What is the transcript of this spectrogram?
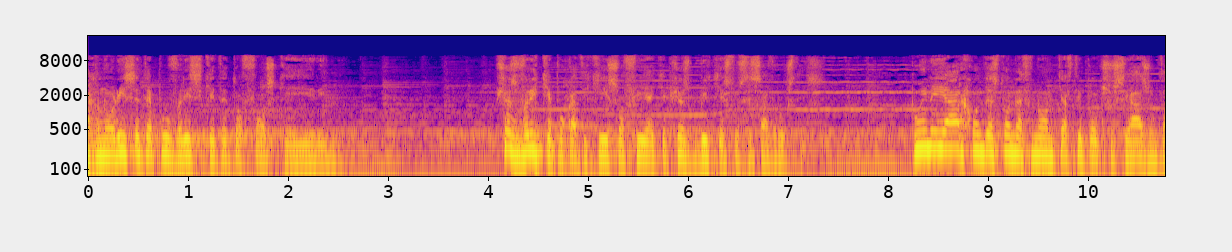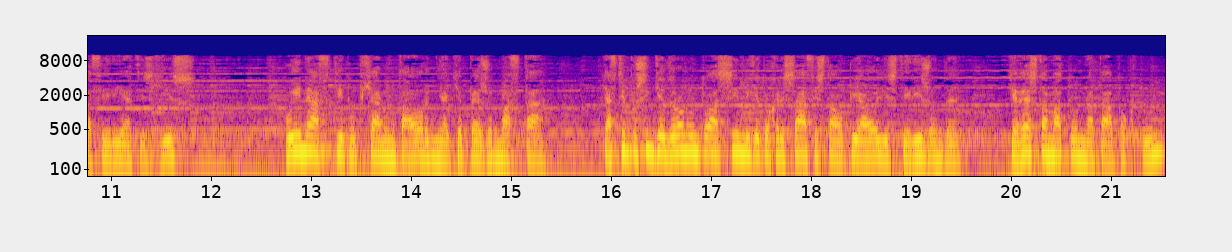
γνωρίσετε που βρίσκεται το φως και η ειρήνη. Ποιος βρήκε που κατοικεί η σοφία και ποιος μπήκε στους θησαυρούς της; Πού είναι οι άρχοντες των εθνών και αυτοί που εξουσιάζουν τα θηρία της γης; Πού είναι αυτοί που πιάνουν τα όρνια και παίζουν με αυτά; Και αυτοί που συγκεντρώνουν το ασίμι και το χρυσάφι στα οποία όλοι στηρίζονται και δεν σταματούν να τα αποκτούν.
